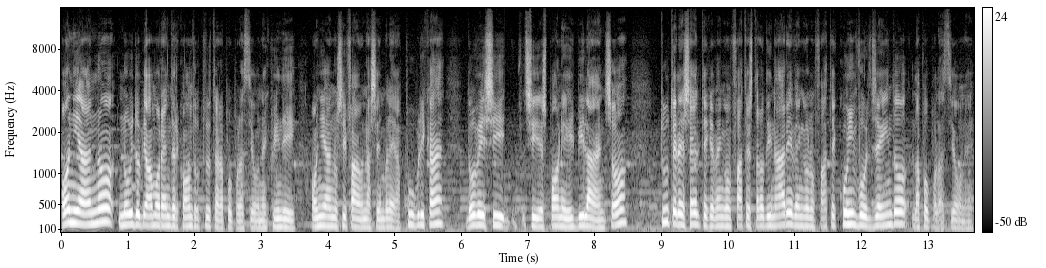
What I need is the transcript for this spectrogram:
Ogni anno noi dobbiamo rendere conto di tutta la popolazione, quindi ogni anno si fa un'assemblea pubblica dove si, si espone il bilancio, tutte le scelte che vengono fatte straordinarie vengono fatte coinvolgendo la popolazione.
